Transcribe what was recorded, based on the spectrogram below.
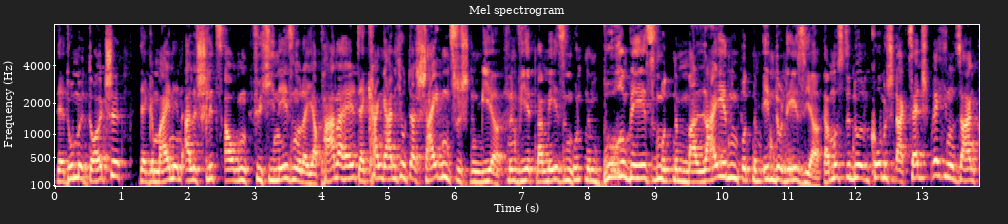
der dumme Deutsche, der gemeinhin alle Schlitzaugen für Chinesen oder Japaner hält, der kann gar nicht unterscheiden zwischen mir, einem Vietnamesen und einem Burmesen und einem Malayen und einem Indonesier. Da musst du nur einen komischen Akzent sprechen und sagen,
